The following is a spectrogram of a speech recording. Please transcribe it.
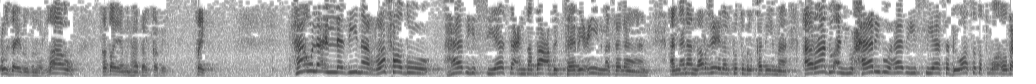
عزير بن الله وقضايا من هذا القبيل. طيب. هؤلاء الذين رفضوا هذه السياسة عند بعض التابعين مثلا أننا نرجع إلى الكتب القديمة أرادوا أن يحاربوا هذه السياسة بواسطة وضع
